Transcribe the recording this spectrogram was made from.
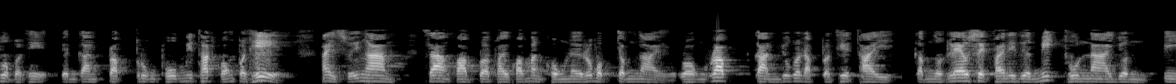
ทั่วประเทศ เป็นการปรับปรุงภูมิทัศน์ของประเทศ ให้สวยงาม สร้างความปลอดภัยความมั่นคงในระบบจำหน่าย รองรับการยกระดับประเทศไทยกำหนดแล้วเสร็จภายในเดือนมิถุนายนปี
